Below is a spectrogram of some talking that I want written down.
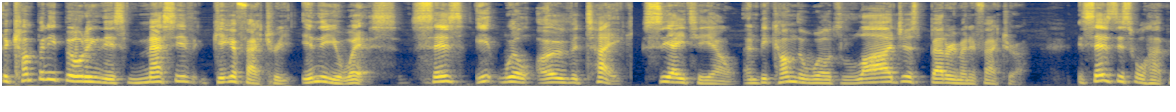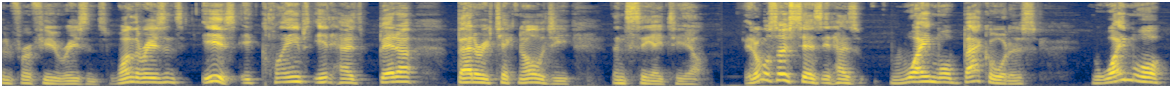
The company building this massive gigafactory in the US says it will overtake CATL and become the world's largest battery manufacturer. It says this will happen for a few reasons. One of the reasons is it claims it has better battery technology than CATL. It also says it has way more back orders, way more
